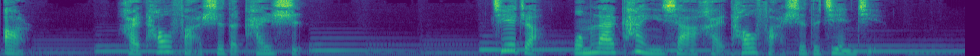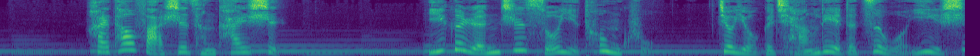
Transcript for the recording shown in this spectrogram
二，海涛法师的开示。接着我们来看一下海涛法师的见解。海涛法师曾开示。一个人之所以痛苦，就有个强烈的自我意识，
